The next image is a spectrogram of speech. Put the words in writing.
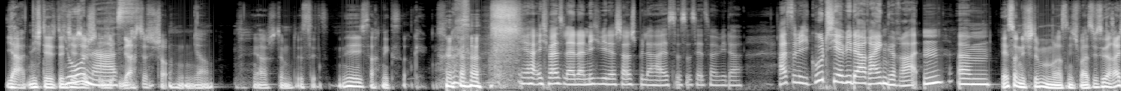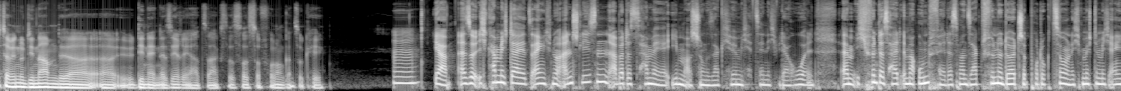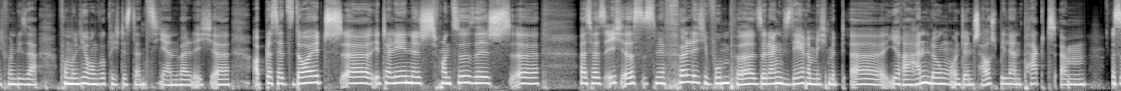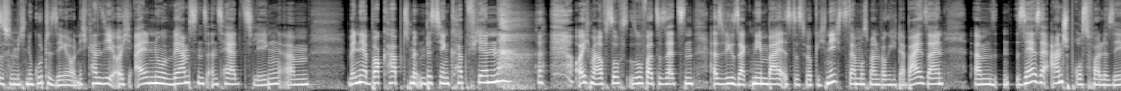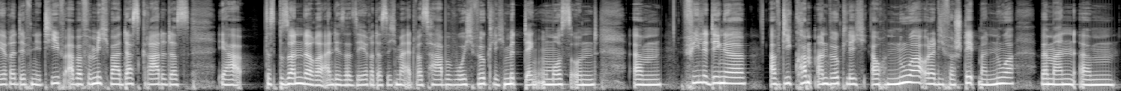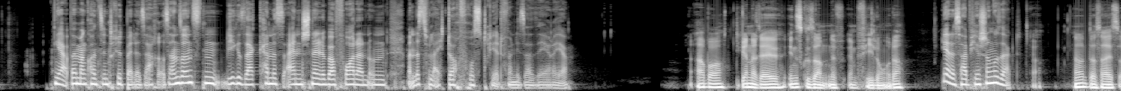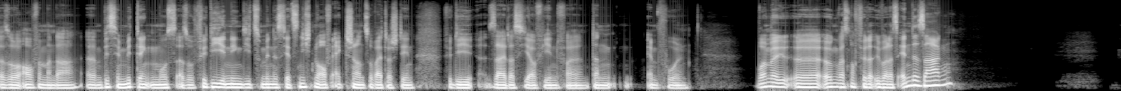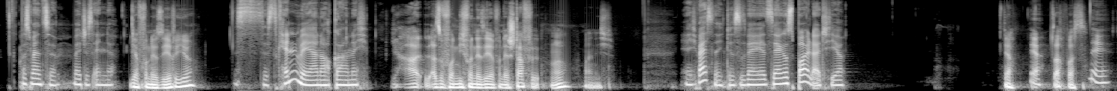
Ja, nicht der, der Jonas. Der, ja, der, Schau- ja, ja, stimmt. Ist jetzt. Nee, ich sag nichts. Okay. Ja, ich weiß leider nicht, wie der Schauspieler heißt. Das ist jetzt mal wieder. Hast du mich gut hier wieder reingeraten? Ähm, Ja, ist doch nicht schlimm, wenn man das nicht weiß. Es reicht ja, wenn du die Namen, der, äh, den er in der Serie hat, sagst. Das ist doch voll und ganz okay. Mm, Ja, also ich kann mich da jetzt eigentlich nur anschließen, aber das haben wir ja eben auch schon gesagt. Ich will mich jetzt ja nicht wiederholen. Ähm, ich finde das halt immer unfair, dass man sagt, für eine deutsche Produktion. Ich möchte mich eigentlich von dieser Formulierung wirklich distanzieren, weil ich, äh, ob das jetzt Deutsch, äh, Italienisch, Französisch, äh, was weiß ich ist, ist mir völlig Wumpe. Solange die Serie mich mit äh, ihrer Handlung und den Schauspielern packt, ähm, ist es für mich eine gute Serie. Und ich kann sie euch allen nur wärmstens ans Herz legen. Ähm, wenn ihr Bock habt, mit ein bisschen Köpfchen euch mal aufs Sof- Sofa zu setzen. Also wie gesagt, nebenbei ist das wirklich nichts, da muss man wirklich dabei sein. Ähm, sehr, sehr anspruchsvolle Serie, definitiv. Aber für mich war das gerade das, ja, das Besondere an dieser Serie, dass ich mal etwas habe, wo ich wirklich mitdenken muss und ähm, viele Dinge, auf die kommt man wirklich auch nur oder die versteht man nur, wenn man ähm, ja, wenn man konzentriert bei der Sache ist. Ansonsten, wie gesagt, kann es einen schnell überfordern und man ist vielleicht doch frustriert von dieser Serie. Aber generell insgesamt eine Empfehlung, oder? Ja, das habe ich ja schon gesagt. Ne? Das heißt also, auch wenn man da äh, ein bisschen mitdenken muss, also für diejenigen, die zumindest jetzt nicht nur auf Action und so weiter stehen, für die sei das hier auf jeden Fall dann empfohlen. Wollen wir äh, irgendwas noch für, über das Ende sagen? Was meinst du? Welches Ende? Ja, von der Serie. Das, das kennen wir ja noch gar nicht. Ja, also von nicht von der Serie, von der Staffel, ne? Meine ich. Ja, ich weiß nicht. Das wäre jetzt sehr gespoilert hier. Ja. Ja. Sag was. Nee.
